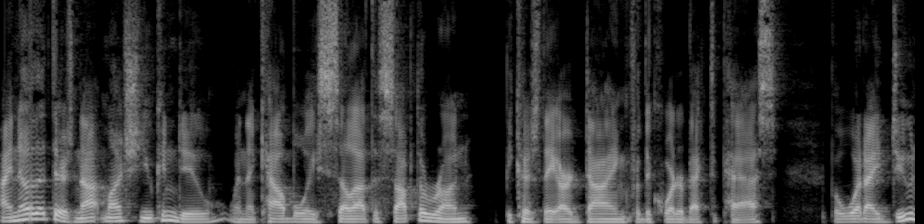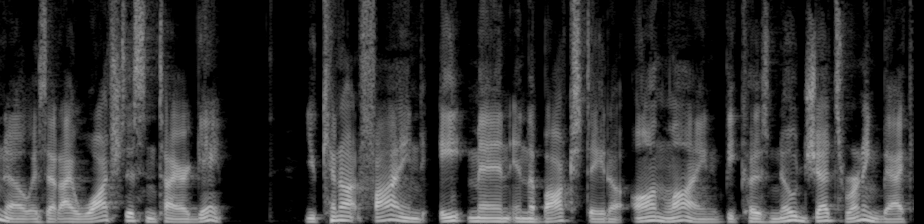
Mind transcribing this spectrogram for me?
I know that there's not much you can do when the Cowboys sell out to stop the run because they are dying for the quarterback to pass. But what I do know is that I watched this entire game. You cannot find eight men in the box data online because no Jets running back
